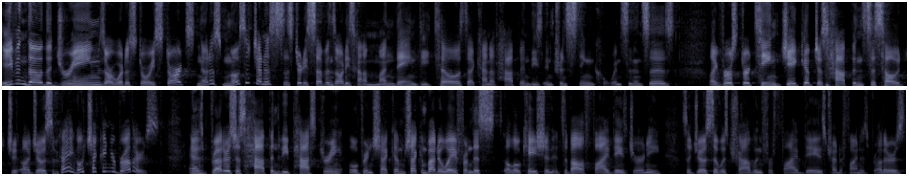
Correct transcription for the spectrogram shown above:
Even though the dreams are where the story starts, notice most of Genesis 37 is all these kind of mundane details that kind of happen, these interesting coincidences. Like verse 13, Jacob just happens to tell uh, Joseph, hey, go check on your brothers. And his brothers just happen to be pasturing over in Shechem. Shechem, by the way, from this uh, location, it's about a five days journey. So Joseph was traveling for five days trying to find his brothers.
